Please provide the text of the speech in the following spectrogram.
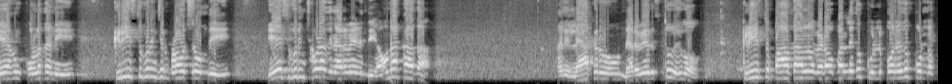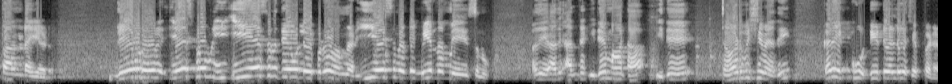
దేహం కొల్లదని క్రీస్తు గురించిన ప్రవచనం ఉంది. యేసు గురించి కూడా అది నెరవేరింది. అవునా కాదా? అని లేఖను నెరవేరుస్తూ ఇదిగో క్రీస్తు పాతాలను విడవబడలేదు కుళ్ళిపోలేదు పునరుత్డు అయ్యాడు. దేవుడు యేసు ప్రభు ఈ- యేసును దేవుడు లేపడు అన్నాడు. ఈ యేసును అంటే మీరు నమ్మే యేసును అది అది అంతే ఇదే మాట ఇదే థర్డ్ విషయం అది. కానీ ఎక్కువ డీటెయిల్డ్గా చెప్పాడు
